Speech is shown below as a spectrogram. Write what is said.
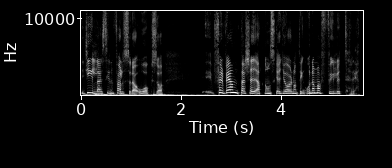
gillar sin födelsedag och också eh, förväntar sig att någon ska göra någonting och när man fyller 30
